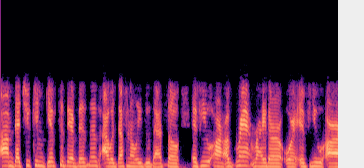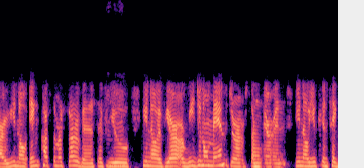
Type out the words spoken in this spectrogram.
um, that you can give to their business, I would definitely do that. So if you are a grant writer or if you are, you know, in customer service, if mm-hmm. you, you know, if you're a regional manager of somewhere and, you know, you can take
